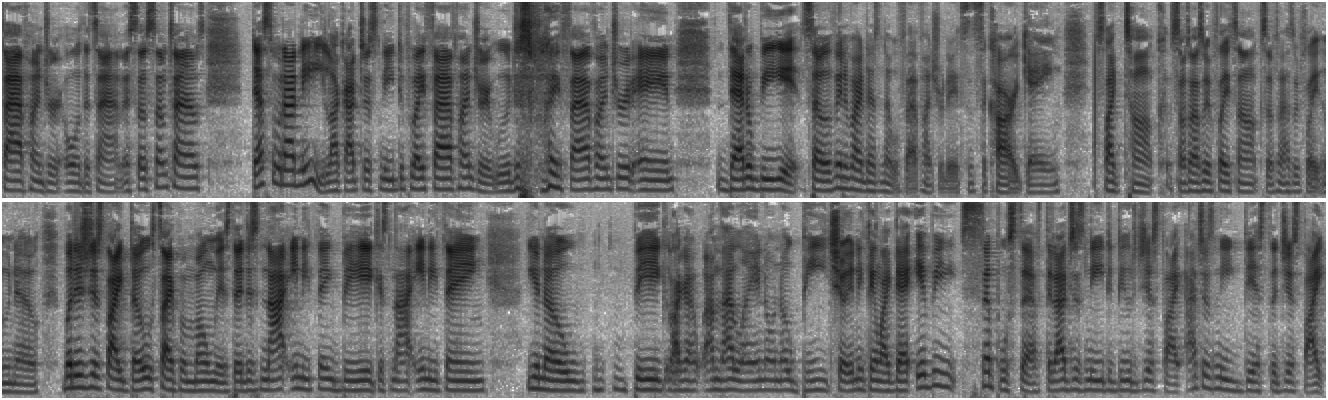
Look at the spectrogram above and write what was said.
500 all the time and so sometimes that's what I need. Like I just need to play 500. We'll just play 500 and that'll be it. So if anybody doesn't know what 500 is, it's a card game. It's like Tonk. Sometimes we play Tonk, sometimes we play Uno. But it's just like those type of moments that it's not anything big. It's not anything you know, big, like I, am not laying on no beach or anything like that. It'd be simple stuff that I just need to do to just like, I just need this to just like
